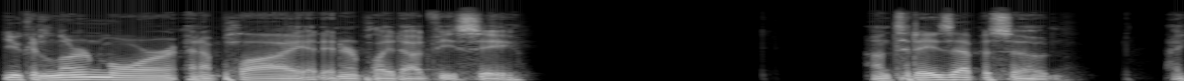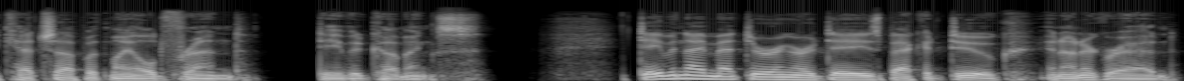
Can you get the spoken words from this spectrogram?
You can learn more and apply at interplay.vc. On today's episode, I catch up with my old friend, David Cummings. David and I met during our days back at Duke in undergrad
